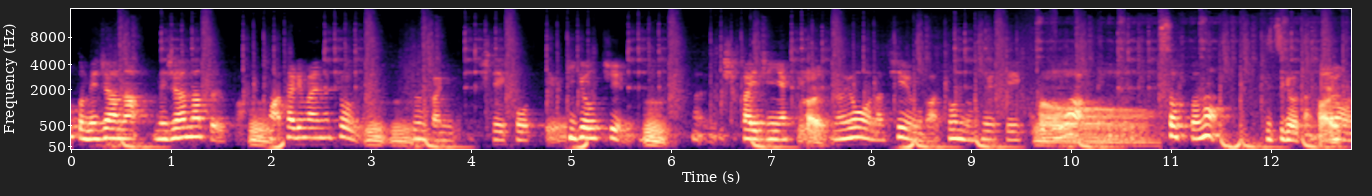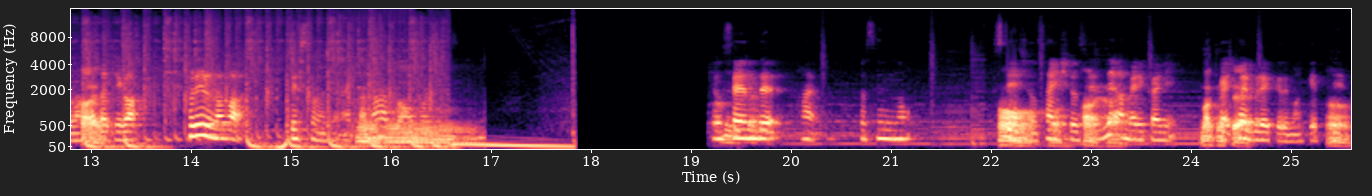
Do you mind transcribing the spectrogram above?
もっとメジャーなメジャーなというか、うん。まあ、当たり前の競技、文化にしていこうっていう企業チーム、うん。まあ社会人野球のようなチームがどんどん増えていくことは、あソフトの実業団のような形が取れるのがベストなんじゃないかなとは思います。予選で、はい、予選のステージの最終戦でアメリカに負けて。タイブレークで負けてうん。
